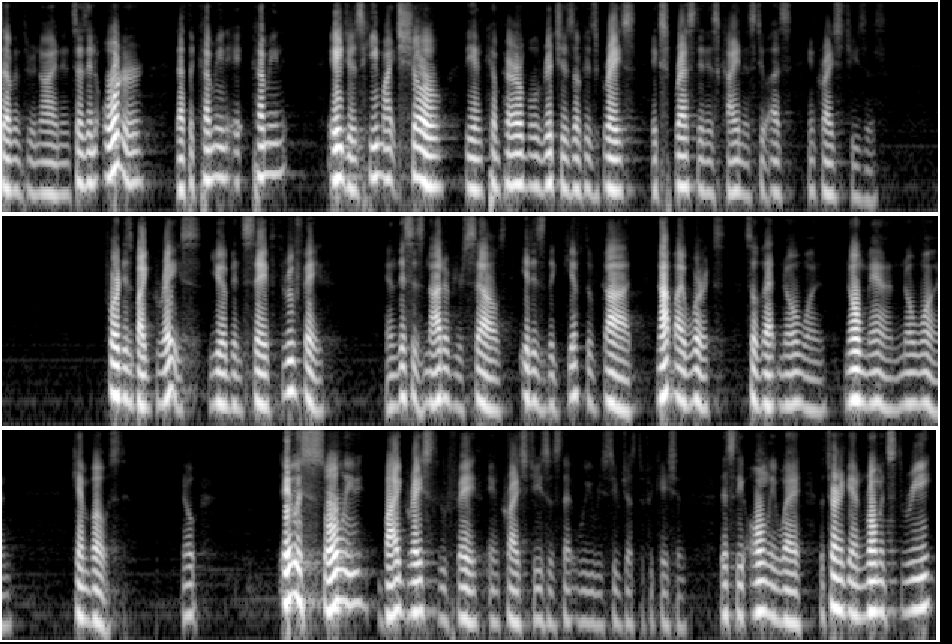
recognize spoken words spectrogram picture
7 through 9. And it says, In order that the coming, coming ages he might show the incomparable riches of his grace expressed in his kindness to us in Christ Jesus. For it is by grace you have been saved through faith, and this is not of yourselves, it is the gift of God, not by works, so that no one, no man, no one can boast. You know, it was solely by grace through faith in Christ Jesus that we receive justification. It's the only way. Let's turn again, Romans 3,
